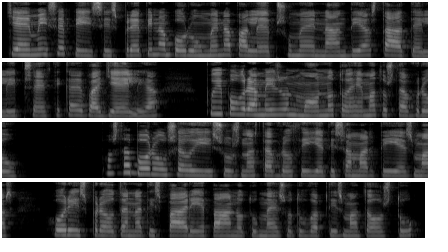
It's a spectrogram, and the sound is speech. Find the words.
Και εμείς επίσης πρέπει να μπορούμε να παλέψουμε ενάντια στα ατελή ψεύτικα Ευαγγέλια που υπογραμμίζουν μόνο το αίμα του Σταυρού. Πώς θα μπορούσε ο Ιησούς να σταυρωθεί για τις αμαρτίες μας χωρίς πρώτα να τις πάρει επάνω του μέσω του βαπτίσματός του;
